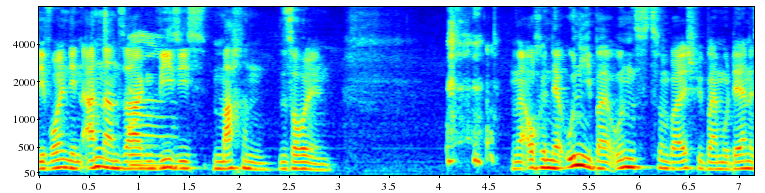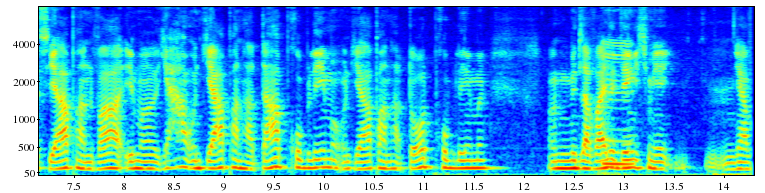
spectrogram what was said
Wir wollen den anderen sagen, ah. wie sie es machen sollen. Na, auch in der Uni bei uns zum Beispiel, bei modernes Japan war immer, ja, und Japan hat da Probleme und Japan hat dort Probleme. Und mittlerweile mhm. denke ich mir, ja,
